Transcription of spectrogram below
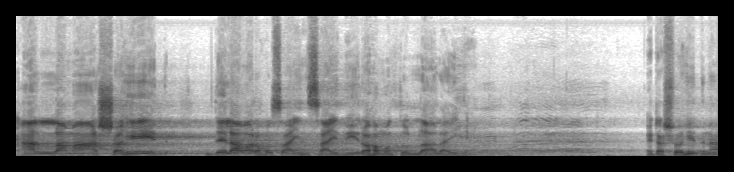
আল্লামা শহীদ দেলাওয়ার হোসাইন সাইদি রহমতুল্লাহ আলাইহে। এটা শহীদ না?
